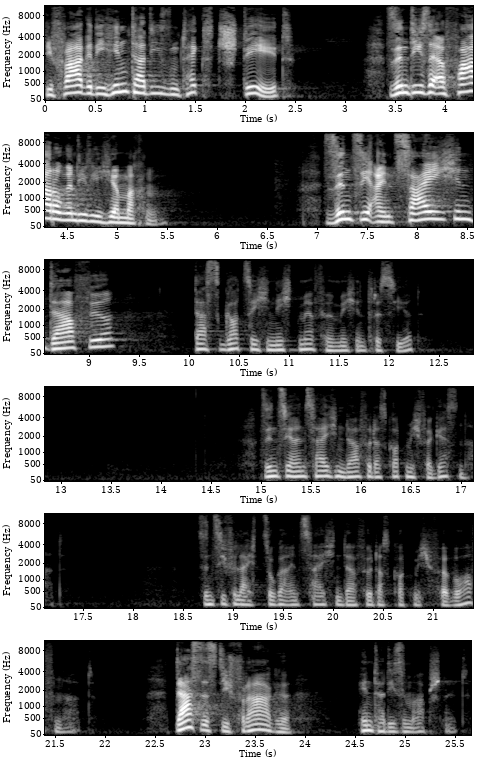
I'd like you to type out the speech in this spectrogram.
die Frage, die hinter diesem Text steht, sind diese Erfahrungen, die wir hier machen. Sind sie ein Zeichen dafür, dass Gott sich nicht mehr für mich interessiert? Sind sie ein Zeichen dafür, dass Gott mich vergessen hat? Sind sie vielleicht sogar ein Zeichen dafür, dass Gott mich verworfen hat? Das ist die Frage hinter diesem Abschnitt.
